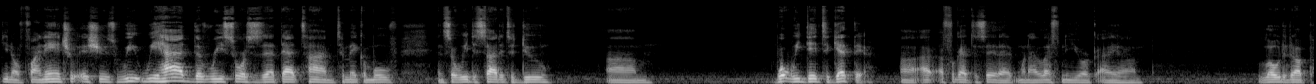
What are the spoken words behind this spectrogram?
you know, financial issues. We we had the resources at that time to make a move, and so we decided to do um, what we did to get there. Uh, I, I, forgot to say that when I left New York, I um, loaded up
